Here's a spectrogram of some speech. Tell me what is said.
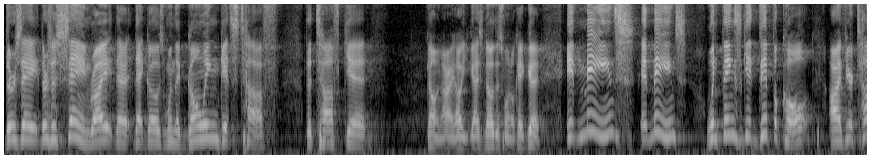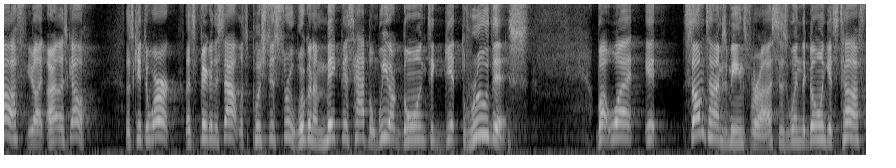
there's a there's a saying, right, that, that goes, when the going gets tough, the tough get going. All right, oh, you guys know this one. Okay, good. It means, it means when things get difficult, all right, if you're tough, you're like, all right, let's go. Let's get to work. Let's figure this out. Let's push this through. We're gonna make this happen. We are going to get through this. But what it sometimes means for us is when the going gets tough,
